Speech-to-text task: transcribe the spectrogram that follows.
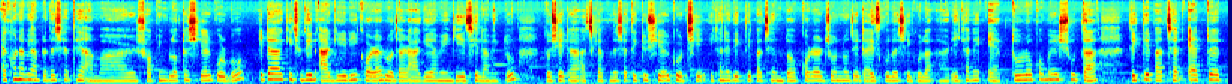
এখন আমি আপনাদের সাথে আমার শপিং ব্লগটা শেয়ার করব। এটা কিছুদিন আগেরই করা, রোজার আগে আমি গিয়েছিলাম একটু। তো সেটা আজকে আপনাদের সাথে একটু শেয়ার করছি। এখানে দেখতে পাচ্ছেন ব্লক করার জন্য যে ডাইসগুলো সেগুলো। আর এখানে এত রকমের সুতা দেখতে পাচ্ছেন, এত এত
